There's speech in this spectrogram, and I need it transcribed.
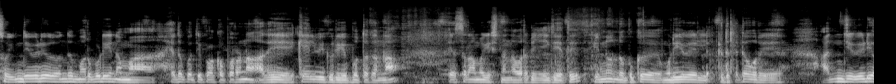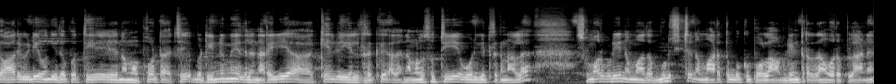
ஸோ இந்த வீடியோவில் வந்து மறுபடியும் நம்ம எதை பற்றி பார்க்க போகிறோம்னா அதே கேள்விக்குரிய புத்தகம் தான் எஸ். ராமகிருஷ்ணன் அவர்கள் எழுதியது. இன்னும் இந்த புக்கு முடியவே இல்லை. கிட்டத்தட்ட ஒரு அஞ்சு வீடியோ ஆறு வீடியோ வந்து இதை பற்றியே நம்ம போட்டாச்சு. பட் இன்னுமே இதில் நிறைய கேள்விகள் இருக்குது அதை நம்மளை சுற்றியே ஓடிக்கிட்டு இருக்கனால ஸோ மறுபடியும் நம்ம அதை முடிச்சுட்டு நம்ம அடுத்த புக்கு போகலாம் அப்படின்றது தான் ஒரு பிளான்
